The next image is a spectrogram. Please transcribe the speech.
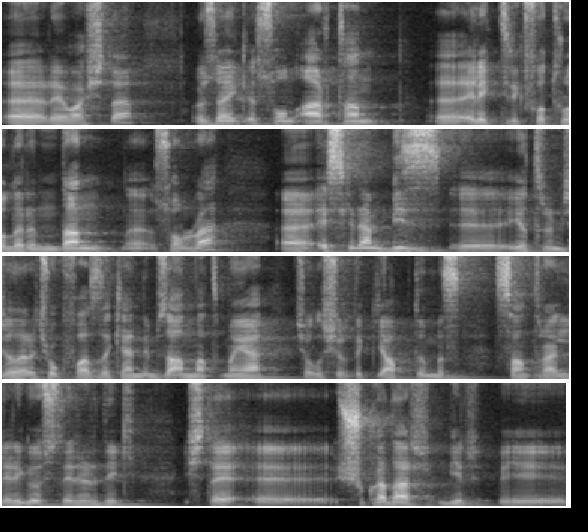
e, revaçta. Özellikle son artan e, elektrik faturalarından e, sonra e, eskiden biz e, yatırımcılara çok fazla kendimizi anlatmaya çalışırdık. Yaptığımız santralleri gösterirdik. İşte e, şu kadar bir, e,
